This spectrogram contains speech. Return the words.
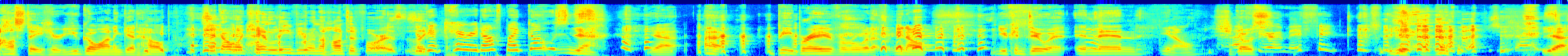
"I'll stay here. You go on and get help." It's like, "Oh, I can't leave you in the haunted forest." It's You like, get carried off by ghosts. yeah, yeah. Uh, be brave or whatever. You know, you can do it. And then you know she I goes. fear I may faint. yeah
